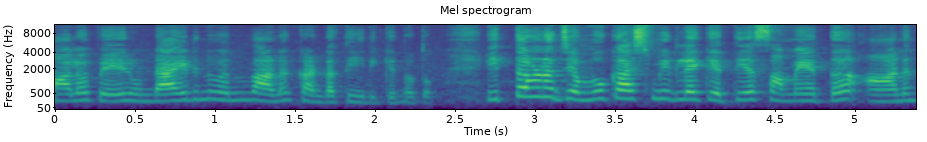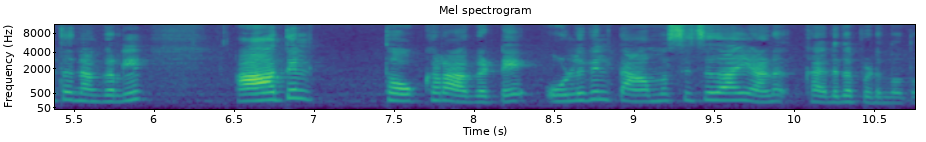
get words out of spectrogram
നാലോ പേരുണ്ടായിരുന്നു എന്നതാണ് കണ്ടെത്തിയിരിക്കുന്നതും. ഇത്തവണ ജമ്മു കാശ്മീരിലേക്ക് എത്തിയ സമയത്ത് ആനന്ദ് നഗറിൽ ആദിൽ തോക്കറാകട്ടെ ഒളിവിൽ താമസിച്ചതായാണ് കരുതപ്പെടുന്നത്.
